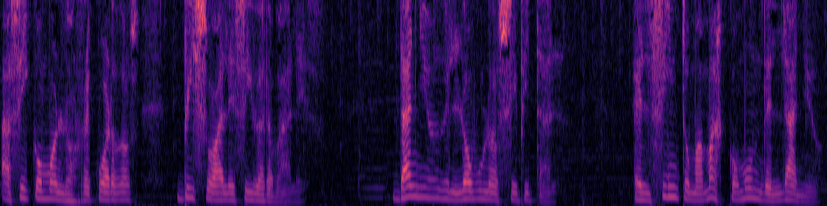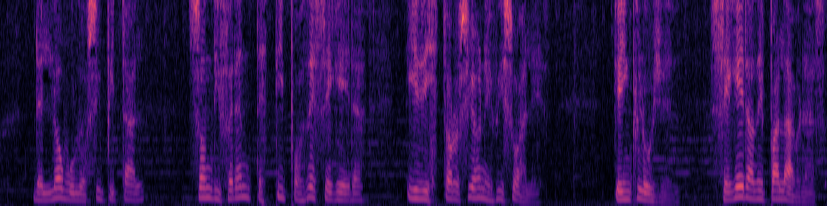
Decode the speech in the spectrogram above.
así como en los recuerdos visuales y verbales. Daño del lóbulo occipital. El síntoma más común del daño del lóbulo occipital son diferentes tipos de ceguera y distorsiones visuales, que incluyen ceguera de palabras,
